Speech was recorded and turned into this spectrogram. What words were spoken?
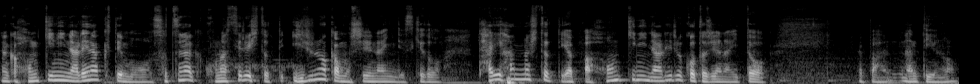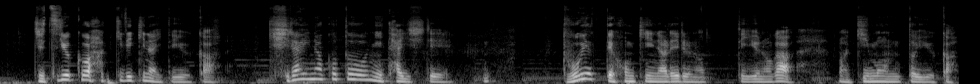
なんか本気になれなくてもそつなくこなせる人っているのかもしれないんですけど大半の人ってやっぱ本気になれることじゃないとやっぱ何て言うの？実力を発揮できないというか嫌いなことに対してどうやって本気になれるのっていうのが、まあ、疑問というか、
